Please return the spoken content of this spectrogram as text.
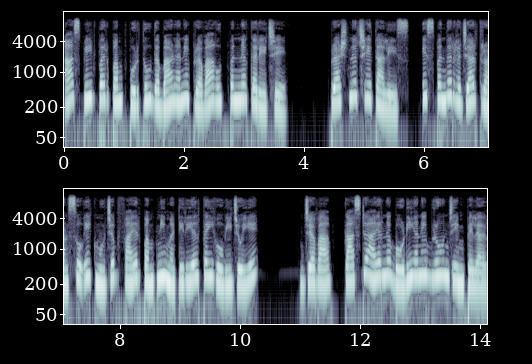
આ સ્પીડ પર પંપ પૂરતું દબાણ અને પ્રવાહ ઉત્પન્ન કરે છે. પ્રશ્ન છેતાલીસ એસ પંદર હજાર ત્રણસો એક મુજબ ફાયર પંપની મટીરિયલ કઈ હોવી જોઈએ? જવાબ, કાસ્ટ આયર્ન બોડી અને બ્રોન્જ ઇમ્પેલર.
